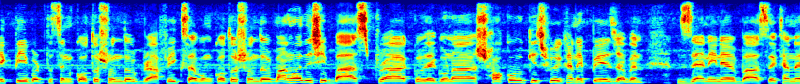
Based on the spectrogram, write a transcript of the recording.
দেখতেই পারতেছেন কত সুন্দর গ্রাফিক্স এবং কত সুন্দর বাংলাদেশি বাস ট্রাক রেগোনা সকল কিছু এখানে পেয়ে যাবেন। জ্যানিনের বাস, এখানে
